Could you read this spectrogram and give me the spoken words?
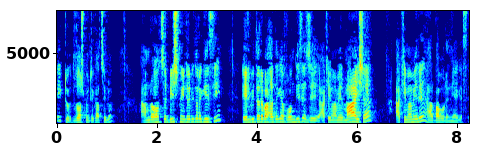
একটু, দশ মিনিটের কাজ ছিল। আমরা হচ্ছে বিশ মিনিটের ভিতরে গিয়েছি। এর ভিতরে বাসা থেকে ফোন দিছে যে আখিম আমির মা আইসা আখিম আমিরে আর বাবুরে নিয়ে গেছে।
